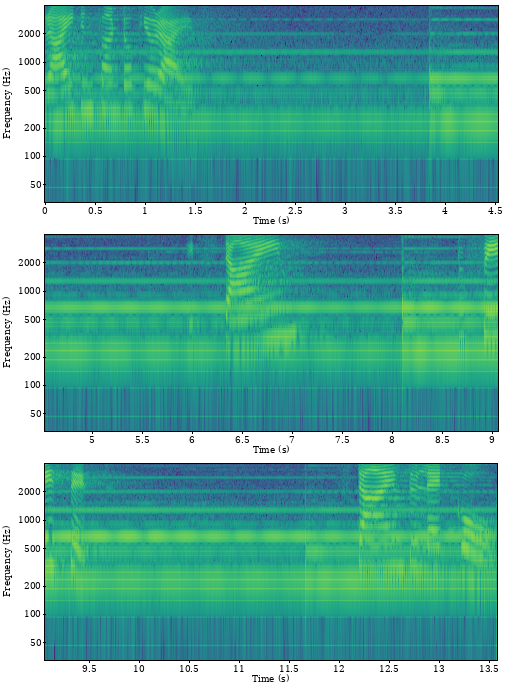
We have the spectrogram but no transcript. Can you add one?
right in front of your eyes. It's time to face it. It's time to let go.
